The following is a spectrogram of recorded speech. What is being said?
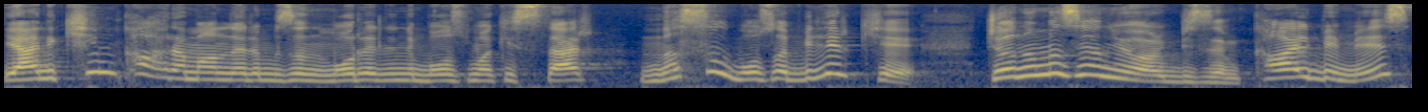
Yani kim kahramanlarımızın moralini bozmak ister? Nasıl bozabilir ki? Canımız yanıyor bizim. Kalbimiz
